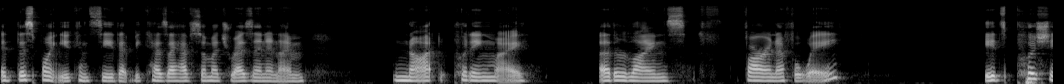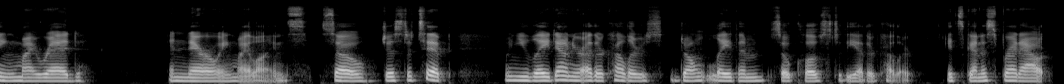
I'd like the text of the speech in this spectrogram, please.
at this point, you can see that because I have so much resin and I'm not putting my other lines far enough away, it's pushing my red and narrowing my lines. So just a tip, when you lay down your other colors, don't lay them so close to the other color. It's going to spread out.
